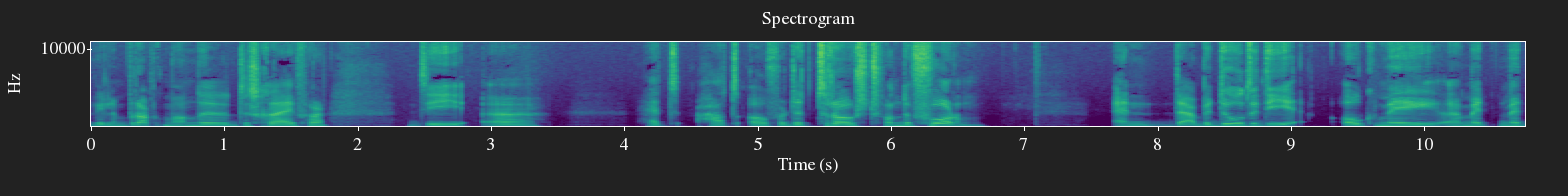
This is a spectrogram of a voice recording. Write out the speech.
Willem Brakman, de, de schrijver... die het had over de troost van de vorm. En daar bedoelde hij ook mee, met, met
